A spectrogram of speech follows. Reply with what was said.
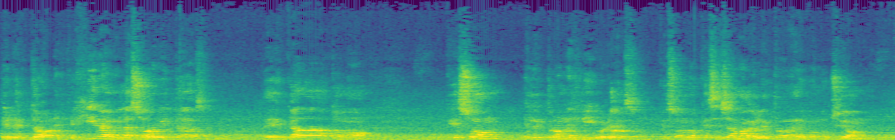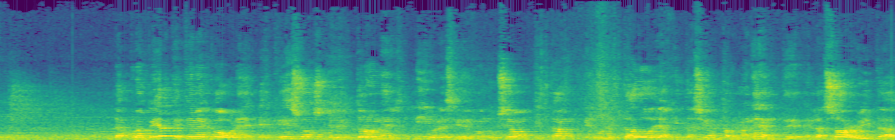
electrones que giran en las órbitas de cada átomo, que son electrones libres, que son los que se llaman electrones de conducción. La propiedad que tiene el cobre es que esos electrones libres y de conducción están en un estado de agitación permanente en las órbitas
